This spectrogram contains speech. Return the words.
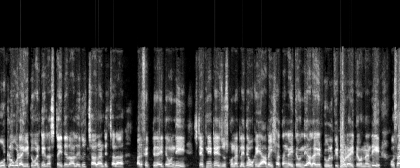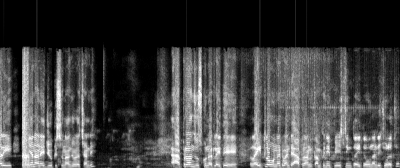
బూట్లో కూడా ఎటువంటి రస్ట్ అయితే రాలేదు. చాలా అంటే చాలా పర్ఫెక్ట్గా అయితే ఉంది. స్టెప్నీ టైర్ చూసుకున్నట్లయితే ఒక యాభై శాతంగా అయితే ఉంది. అలాగే టూల్ కిట్ కూడా అయితే ఉందండి. ఒకసారి ఇంజన్ అనేది చూపిస్తున్నాను చూడొచ్చండి. యాప్రాన్ చూసుకున్నట్లయితే రైట్లో ఉన్నటువంటి యాప్రాన్ కంపెనీ పేస్టింగ్తో అయితే ఉందండి. చూడొచ్చు.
